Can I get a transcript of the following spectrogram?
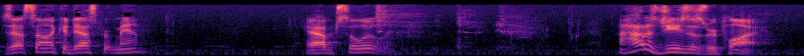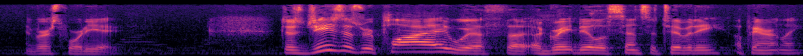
Does that sound like a desperate man? Absolutely. Now, how does Jesus reply in verse 48? Does Jesus reply with a great deal of sensitivity, apparently?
